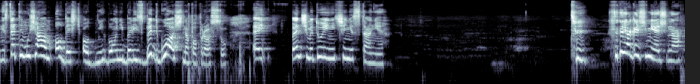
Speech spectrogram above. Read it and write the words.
Niestety musiałam odejść od nich, bo oni byli zbyt głośna po prostu. Ej, będziemy tu i nic się nie stanie. Jaka śmieszna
